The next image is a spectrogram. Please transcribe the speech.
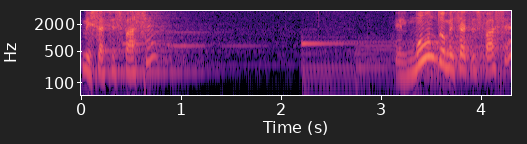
me satisface? ¿El mundo me satisface?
